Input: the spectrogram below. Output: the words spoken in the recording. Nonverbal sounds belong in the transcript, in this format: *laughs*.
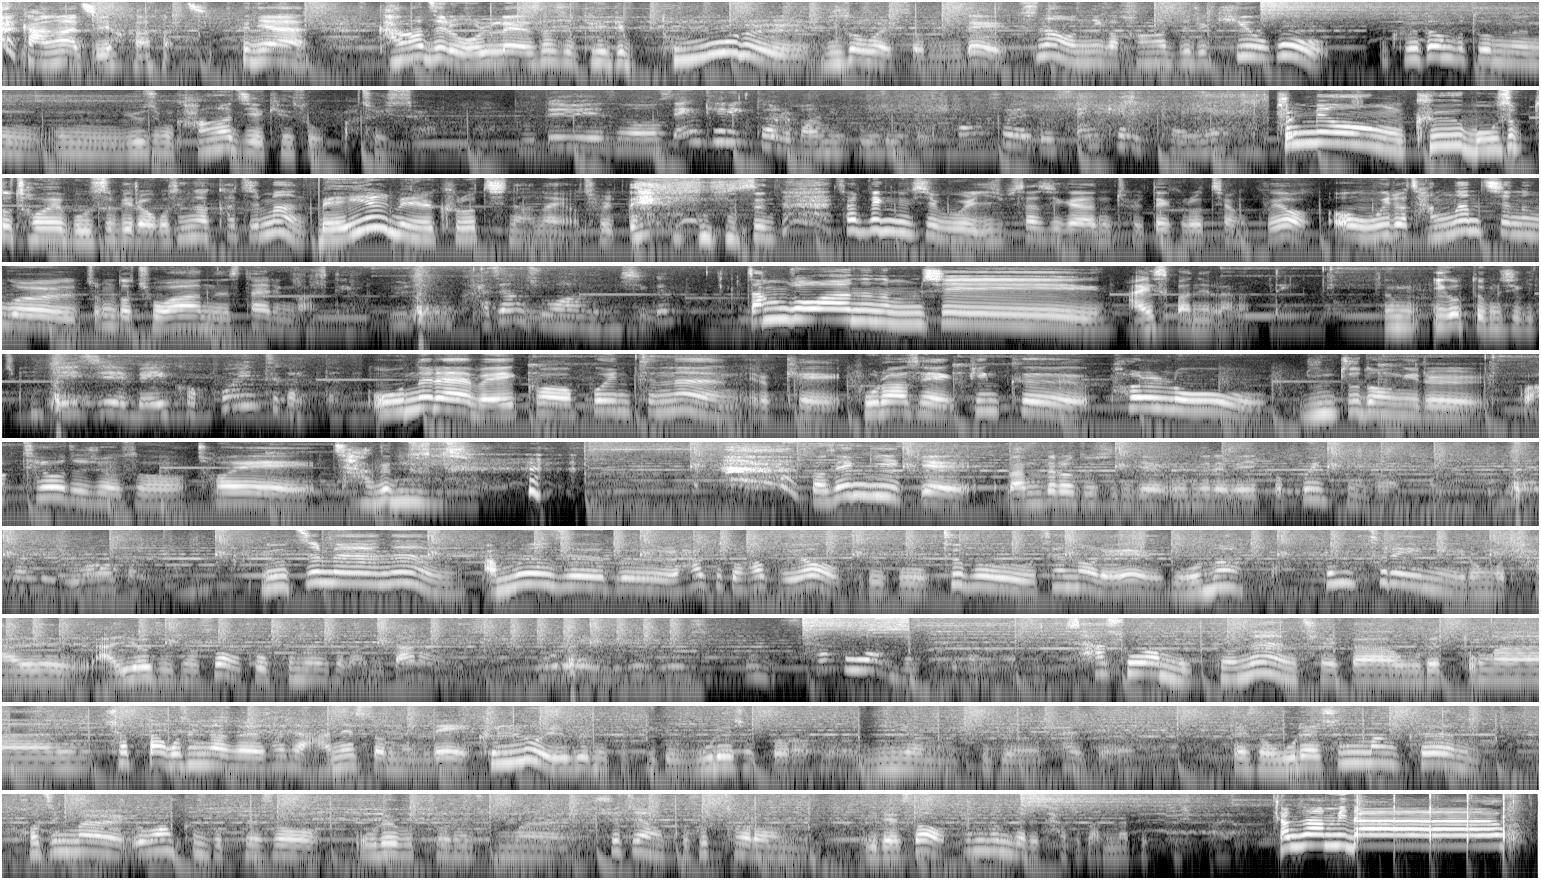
강아지요, 강아지. 그냥 강아지를 원래 사실 되게 동물을 무서워했었는데 친한 언니가 강아지를 키우고 그다음부터는 음, 요즘 강아지에 계속 빠져 있어요. 무대 위에서 센 캐릭터를 많이 보여주는데 평소에도 센 캐릭터예요? 분명 그 모습도 저의 모습이라고 생각하지만 매일매일 그렇진 않아요. 절대 *laughs* 무슨 365일 24시간 절대 그렇지 않고요. 어, 오히려 장난치는 걸 좀 더 좋아하는 스타일인 것 같아요. 요즘 가장 좋아하는 음식은? 짱 좋아하는 음식 아이스 바닐라 라떼. 음, 이것도 음식이죠. 예지의 메이크업 포인트가 있다면? 오늘의 메이크업 포인트는 이렇게 보라색 핑크 펄로 눈두덩이를 꽉 채워주셔서 저의 작은 눈을 *laughs* 더 생기 있게 만들어주신 게 오늘의 메이크업 포인트인 것 같아요. 몸매 관리 노하우가 있다면? 요즘에는 안무 연습을 하기도 하고요. 그리고 유튜브 채널에 워낙 막홈 트레이닝 이런 거 잘 알려주셔서 그거 보면서 많이 따라하고 있어요. 올해 이루고 싶은 사소한 목표가 있다면? 사소한 목표는 제가 오랫동안 쉬었다고 생각을 사실 안 했었는데 글로 읽으니까 되게 오래 쉬었더라고요. 2년, 9개월, 8개월. 그래서 오래 쉰 만큼 거짓말 요만큼 못해서 올해부터는 정말 쉬지 않고 소처럼 일해서 팬분들을 자주 만나 뵙고 싶어요. 감사합니다.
